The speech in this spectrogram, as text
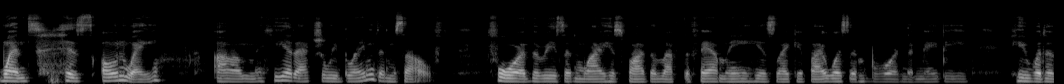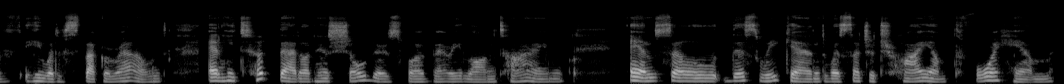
went his own way, um, he had actually blamed himself for the reason why his father left the family. He's like, if I wasn't born, then maybe he would have he would have stuck around, and he took that on his shoulders for a very long time. And so this weekend was such a triumph for him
